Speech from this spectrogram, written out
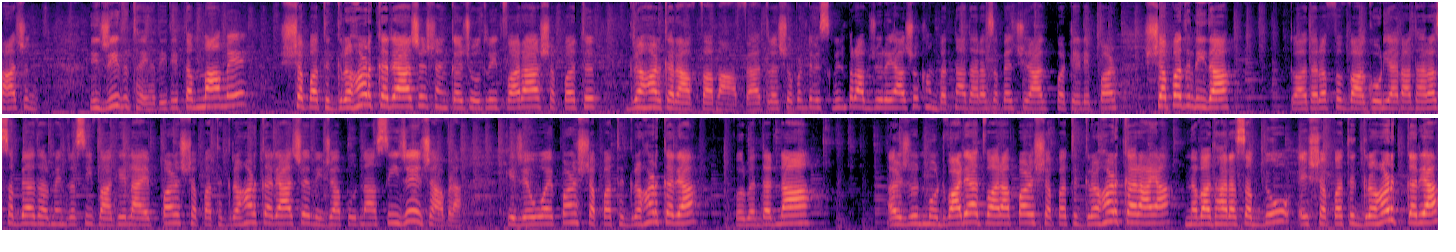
પાંચની જીત થઈ હતી તે તમામે શપથ ગ્રહણ કર્યા છે. શંકર ચૌધરી દ્વારા શપથ ગ્રહણ કરાવવામાં આવ્યા. દ્રશ્યો પણ ટીવી સ્ક્રીન પર આપ જોઈ રહ્યા છો. ખંભતના ધારાસભ્ય ચિરાગ પટેલે પણ શપથ લીધા. તો આ તરફ વાઘોડિયાના ધારાસભ્ય ધર્મેન્દ્રસિંહ વાઘેલાએ પણ શપથ ગ્રહણ કર્યા છે. વિજાપુરના સીજે ચાવડા કે જેઓએ પણ શપથ ગ્રહણ કર્યા. પોરબંદરના અર્જુન મોઢવાડિયા દ્વારા પણ શપથ ગ્રહણ કરાયા. નવા ધારાસભ્યો એ શપથ ગ્રહણ કર્યા.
